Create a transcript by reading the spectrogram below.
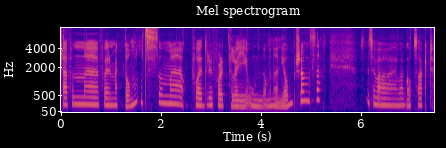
sjefen for McDonald's som oppfordrer folk til å gi ungdommen en jobbsjanse. Syns jeg var, var, godt sagt.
